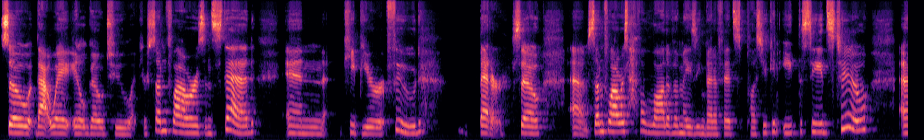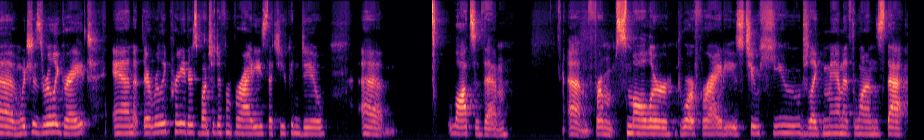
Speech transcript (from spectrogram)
So that way it'll go to like your sunflowers instead and keep your food better. So um, sunflowers have a lot of amazing benefits. Plus, you can eat the seeds too, um, which is really great. And they're really pretty. There's a bunch of different varieties that you can do, um, lots of them. Um, from smaller dwarf varieties to huge, like mammoth ones that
